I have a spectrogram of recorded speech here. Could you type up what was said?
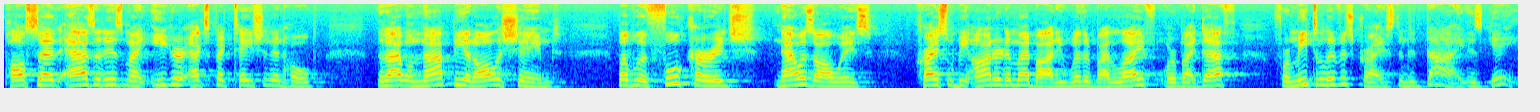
Paul said, As it is my eager expectation and hope that I will not be at all ashamed, but with full courage, now as always, Christ will be honored in my body, whether by life or by death. For me to live is Christ, and to die is gain.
